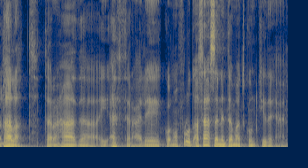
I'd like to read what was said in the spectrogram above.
غلط. ترى هذا يأثر عليك والمفروض أساسا أنت ما تكون كذا يعني.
